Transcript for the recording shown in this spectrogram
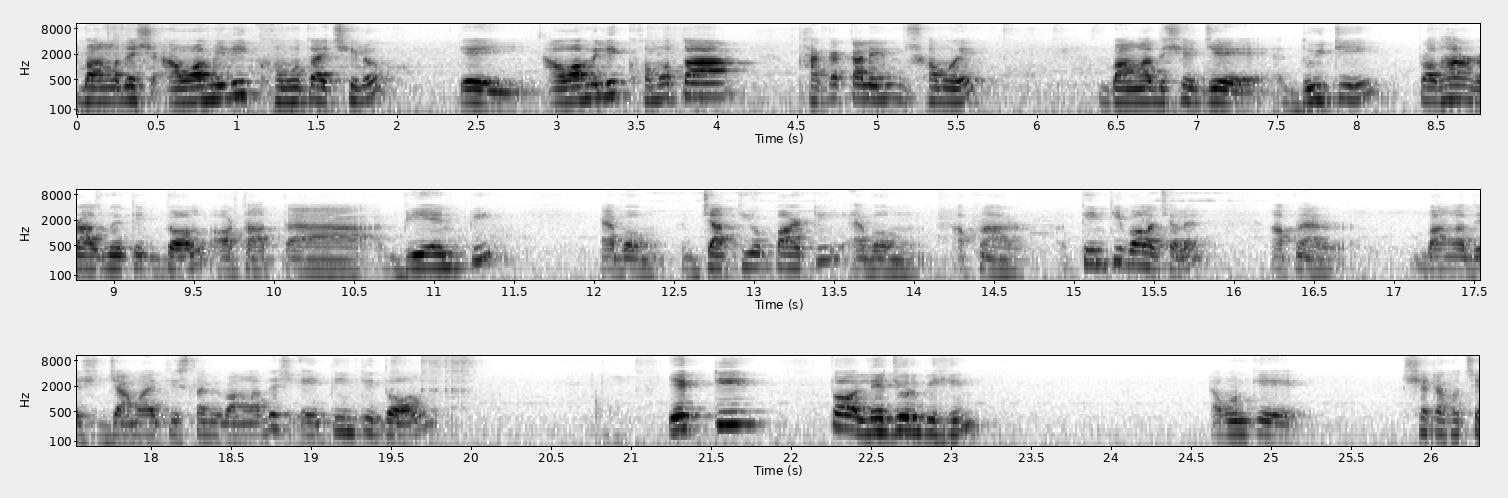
বাংলাদেশ আওয়ামী লীগ ক্ষমতায় ছিল। এই আওয়ামী লীগ ক্ষমতা থাকাকালীন সময়ে বাংলাদেশের যে দুইটি প্রধান রাজনৈতিক দল, অর্থাৎ বিএনপি এবং জাতীয় পার্টি এবং আপনার তিনটি বলা চলে, আপনার বাংলাদেশ, জামায়াত ইসলামী বাংলাদেশ, এই তিনটি দল একটি তো লেজুরবিহীন, এমনকি সেটা হচ্ছে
